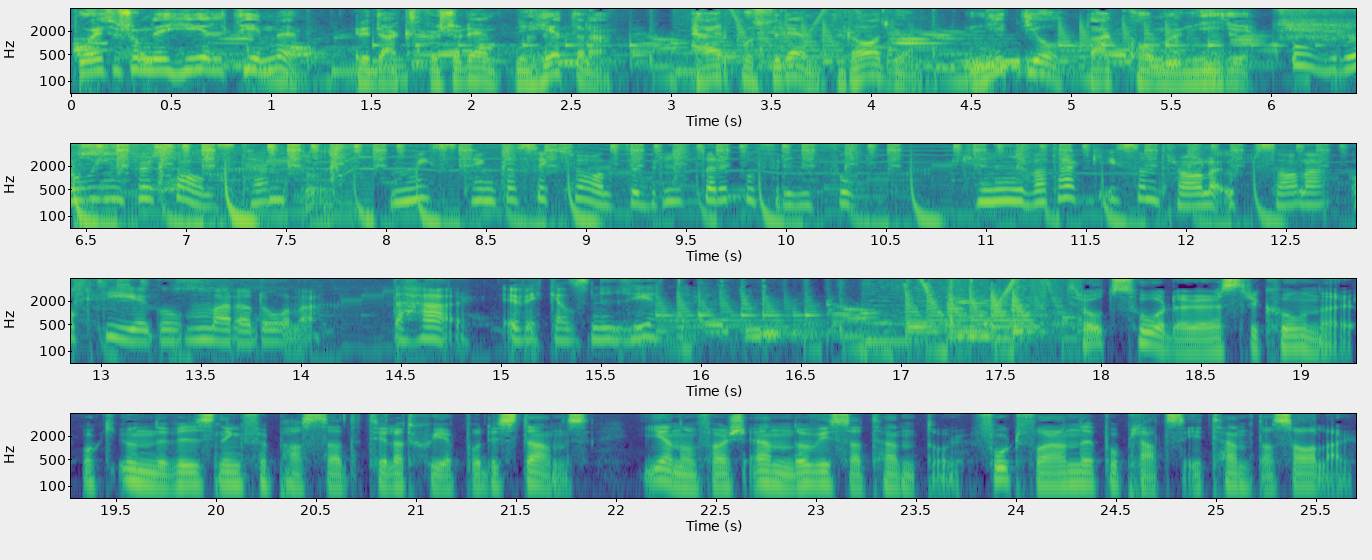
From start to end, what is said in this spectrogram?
Och eftersom det är hel timme är det dags för Studentnyheterna här på Studentradion 98,9. Oro inför salstentor. Misstänkta sexualförbrytare på fri fot. Knivattack i centrala Uppsala och Diego Maradona. Det här är veckans nyheter. Trots hårdare restriktioner och undervisning förpassad till att ske på distans genomförs ändå vissa tentor fortfarande på plats i tentasalar.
